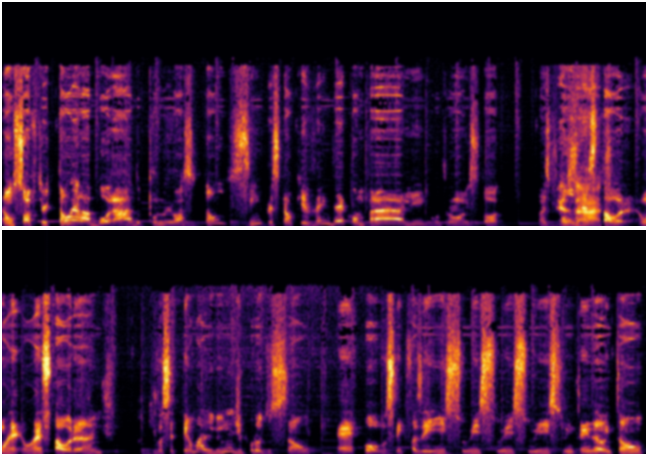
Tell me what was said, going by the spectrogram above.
É um software tão elaborado para um negócio tão simples que é o quê? Vender, comprar ali, controlar um estoque. Mas pô, um, restaura um, re um restaurante que você tem uma linha de produção, é, pô, você tem que fazer isso, isso, isso, isso, entendeu? Então,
